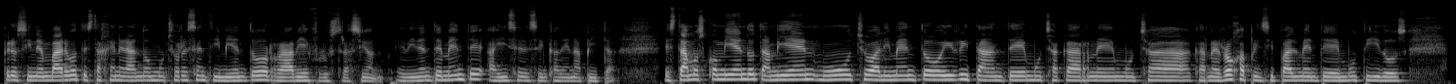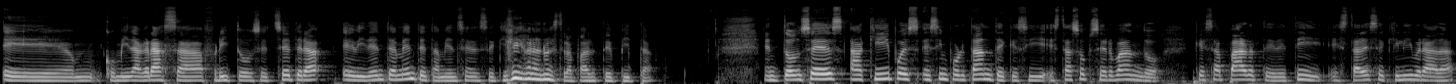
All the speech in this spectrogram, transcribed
pero sin embargo te está generando mucho resentimiento, rabia y frustración. Evidentemente ahí se desencadena pita. Estamos comiendo también mucho alimento irritante, mucha carne, mucha carne roja principalmente, embutidos, eh, comida grasa, fritos, etc. Evidentemente también se desequilibra nuestra parte pita. Entonces, aquí pues es importante que si estás observando que esa parte de ti está desequilibrada,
